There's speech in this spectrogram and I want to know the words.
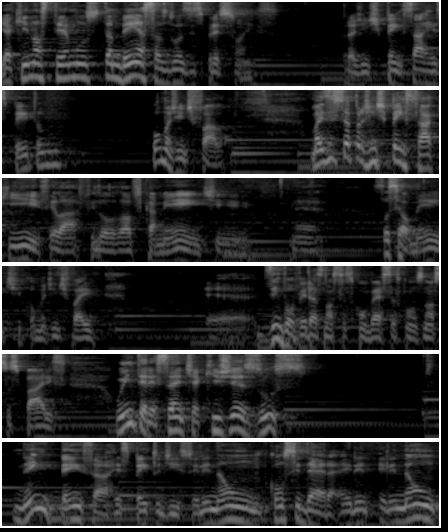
E aqui nós temos também essas duas expressões para a gente pensar a respeito como a gente fala. Mas isso é para a gente pensar aqui, sei lá, filosoficamente, né, socialmente, como a gente vai é, desenvolver as nossas conversas com os nossos pares. O interessante é que Jesus nem pensa a respeito disso, ele não considera, ele, ele não,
